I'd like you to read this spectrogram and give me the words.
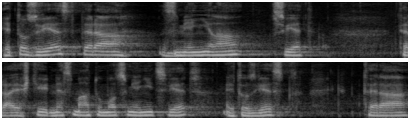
Je to zvěst, která změnila svět, která ještě dnes má tu moc měnit svět. Je to zvěst, která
